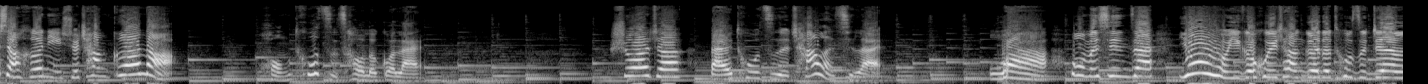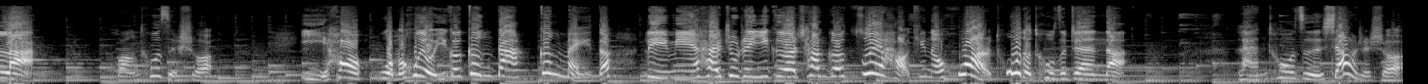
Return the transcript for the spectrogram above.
想和你学唱歌呢。”红兔子凑了过来，说着，白兔子唱了起来。哇，我们现在又有一个会唱歌的兔子镇啦！黄兔子说：“以后我们会有一个更大、更美的，里面还住着一个唱歌最好听的霍尔兔的兔子镇呢。”蓝兔子笑着说：“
